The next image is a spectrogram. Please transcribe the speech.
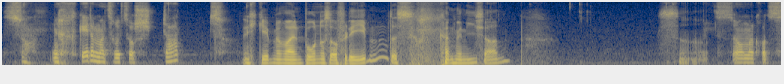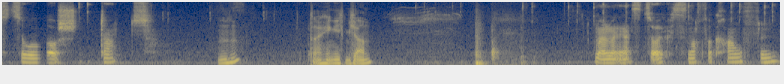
So, ich gehe dann mal zurück zur Stadt. Ich gebe mir mal einen Bonus auf Leben, das kann mir nie schaden. So. So, mal kurz zur Stadt. Mhm. Da hänge ich mich an. Mal mein ganzes Zeug noch verkaufen.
